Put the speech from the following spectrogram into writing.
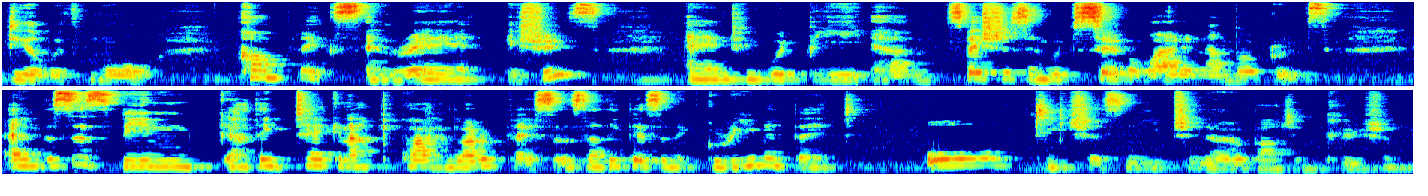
deal with more complex and rare issues and who would be um, specialist and would serve a wider number of groups. And this has been, I think, taken up quite a lot of places. I think there's an agreement that all teachers need to know about inclusion.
